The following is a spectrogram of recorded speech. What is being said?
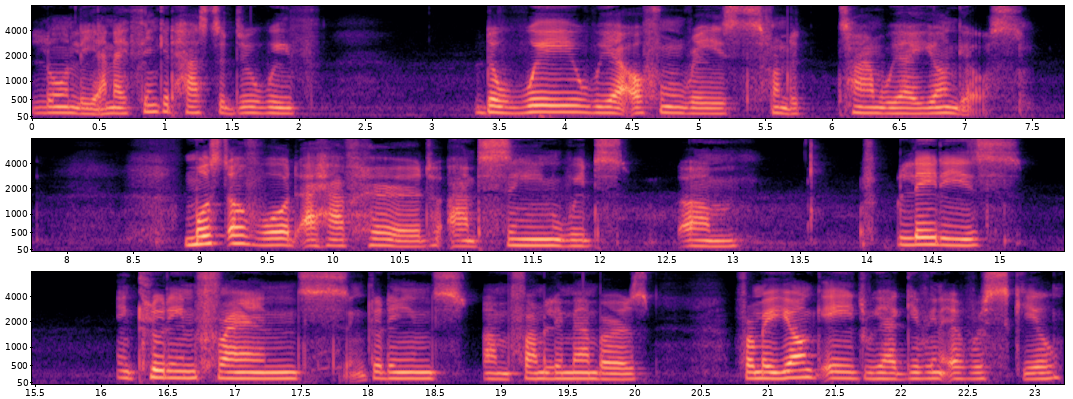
lonely and i think it has to do with the way we are often raised from the time we are young girls most of what i have heard and seen with um, ladies including friends, including um, family members. From a young age, we are given every skill.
